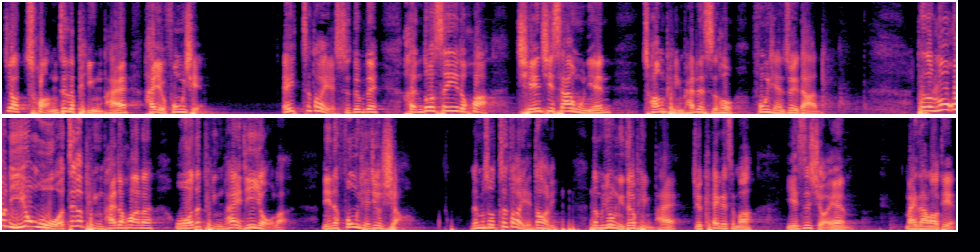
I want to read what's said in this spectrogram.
就要闯这个品牌还有风险。哎，这倒也是，对不对？很多生意的话，前期三五年闯品牌的时候，风险最大的。他说：“如果你用我这个品牌的话呢，我的品牌已经有了，你的风险就小。”人们说这倒也道理。那么用你这个品牌就开个什么，也是小 M，麦当劳店。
